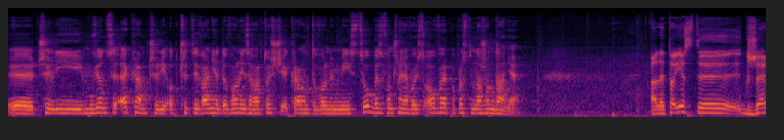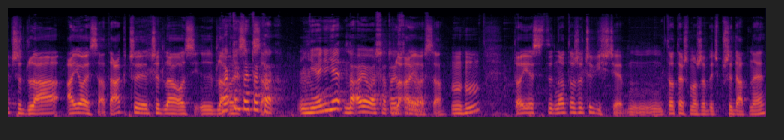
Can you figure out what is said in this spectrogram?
y, czyli mówiący ekran, czyli odczytywanie dowolnej zawartości ekranu w dowolnym miejscu bez włączenia voice-over, po prostu na żądanie. Ale to jest y, rzecz dla iOS-a, tak? Czy, czy dla, OS, y, dla tak, tak, tak, tak, tak. Nie, nie, nie, dla iOS-a. To dla jest iOS-a. Mhm to jest, no to rzeczywiście, mm, to też może być przydatne.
